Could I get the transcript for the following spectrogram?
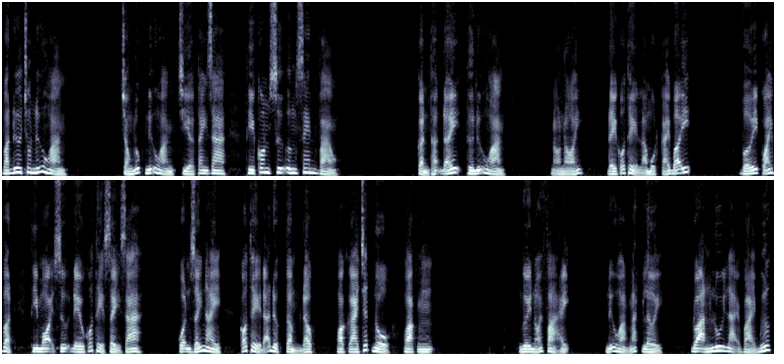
và đưa cho nữ hoàng. Trong lúc nữ hoàng chìa tay ra thì con sư ưng xen vào. Cẩn thận đấy, thưa nữ hoàng. Nó nói, đây có thể là một cái bẫy. Với quái vật thì mọi sự đều có thể xảy ra. Cuộn giấy này có thể đã được tẩm độc, hoặc gai chất nổ, hoặc... Người nói phải. Nữ hoàng ngắt lời, đoạn lui lại vài bước,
